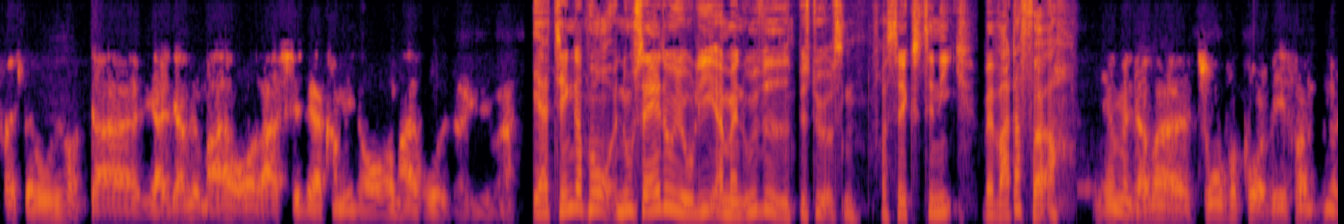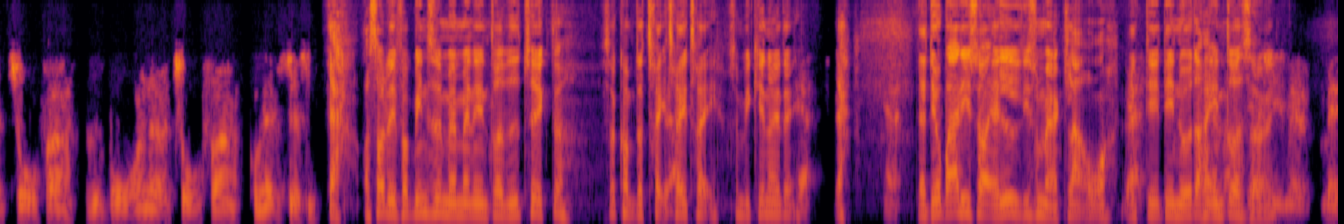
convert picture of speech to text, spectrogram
Frederiksberg Boligfond. Der, jeg, jeg blev meget overrasket, da jeg kom ind over, hvor meget råd der egentlig var. Jeg tænker på, nu sagde du jo lige, at man udvidede bestyrelsen fra 6 til 9. Hvad var der før? Jamen, der var to fra KRB-fonden, og to fra beboerne, og to fra kommunalbestyrelsen. Ja, og så er det i forbindelse med, at man ændrede vedtægter. Så kom der 333, ja. som vi kender i dag. Ja. Ja. Ja. ja, det er jo bare lige så alle ligesom er klar over, ja. at det, det er noget, der ja, har ændret sig. Ikke? Men, men,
